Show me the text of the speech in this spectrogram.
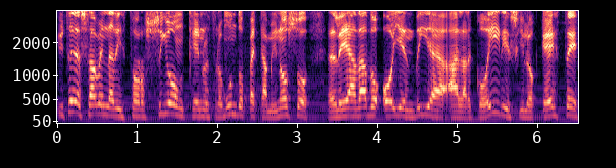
Y ustedes saben la distorsión que nuestro mundo pecaminoso le ha dado hoy en día al arco iris y lo que este,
